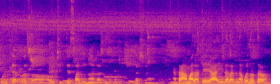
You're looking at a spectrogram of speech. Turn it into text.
कोणत्या प्रस औचित्य साधून आला तिथे दर्शन आता आम्हाला ते आईला लग्न पण होतं.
